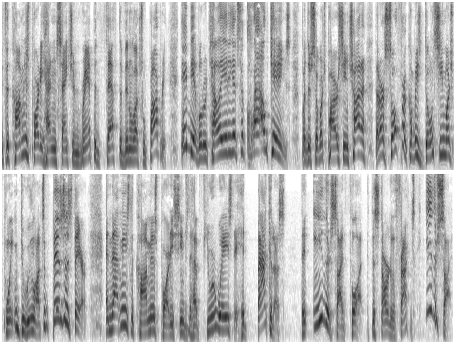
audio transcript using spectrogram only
If the Communist Party hadn't sanctioned rampant theft of intellectual property, they'd be able to retaliate against the cloud kings. But there's so much piracy in China that our software companies don't see much point in doing lots of business there. And that means the Communist Party seems to have fewer ways to hit back at us than either side thought at the start of the fracas. Either side.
